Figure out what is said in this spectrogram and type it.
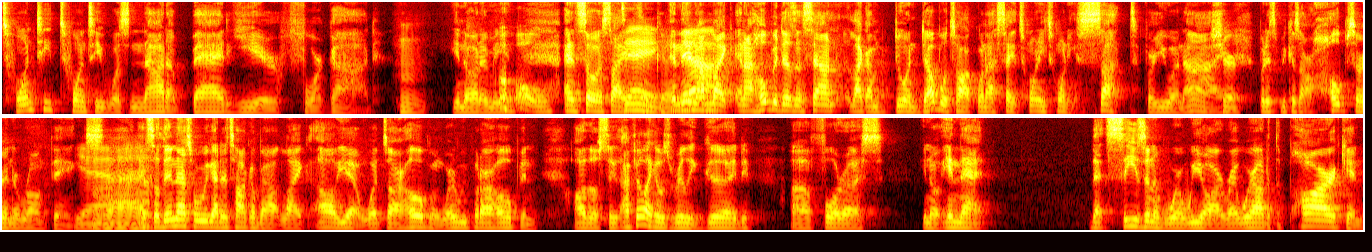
2020 was not a bad year for God. Hmm. You know what I mean? Oh. and so it's like, Dang. and then I'm like, and I hope it doesn't sound like I'm doing double talk when I say 2020 sucked for you and I. Sure. But it's because our hopes are in the wrong things. Yeah. And so then that's where we got to talk about like, oh yeah, what's our hope and where do we put our hope and all those things. I feel like it was really good uh, for us, you know, in that that season of where we are, right? We're out at the park and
